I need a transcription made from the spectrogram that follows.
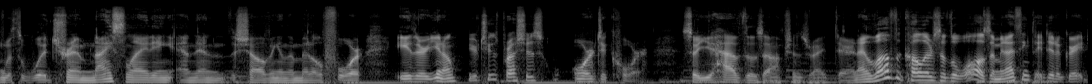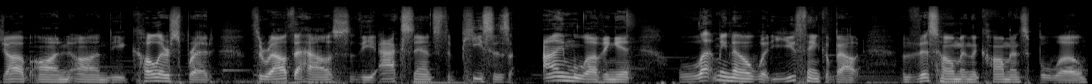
with the wood trim, nice lighting, and then the shelving in the middle for either, you know, your toothbrushes or decor. So you have those options right there. And I love the colors of the walls. I mean, I think they did a great job on, on the color spread throughout the house, the accents, the pieces. I'm loving it. Let me know what you think about this home in the comments below.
